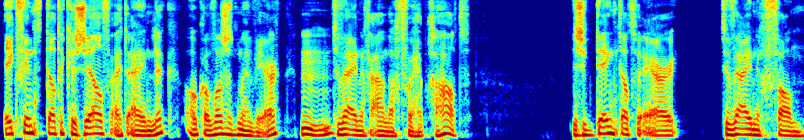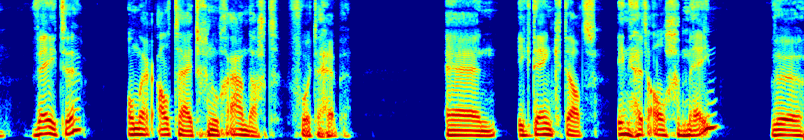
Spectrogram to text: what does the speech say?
ik vind dat ik er zelf uiteindelijk, ook al was het mijn werk, Mhm. te weinig aandacht voor heb gehad. Dus ik denk dat we er te weinig van weten om er altijd genoeg aandacht voor te hebben. En ik denk dat in het algemeen we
